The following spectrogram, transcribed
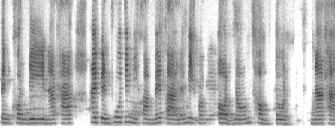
เป็นคนดีนะคะ ให้เป็นผู้ที่มีความเมตตาและมีความอ่อนน้อมถ่อมตนนะคะ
